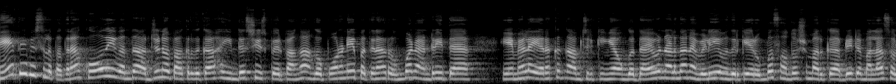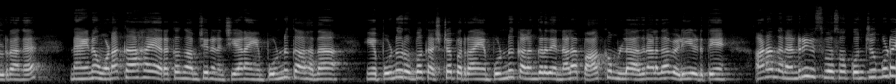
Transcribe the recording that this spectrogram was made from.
நேத்தி எபிசோட பார்த்தீங்கன்னா கோதை வந்து அர்ஜுனை பார்க்கறதுக்காக இண்டஸ்ட்ரீஸ் போயிருப்பாங்க. அங்கே போனனே பார்த்தீங்கன்னா ரொம்ப நன்றி த என் மேலே இறக்கம் காமிச்சிருக்கீங்க. உங்கள் தயவுனால தான் நான் வெளியே வந்திருக்கேன். ரொம்ப சந்தோஷமாக இருக்குது அப்படின்ற மாதிரிலாம் சொல்கிறாங்க நான் என்ன உனக்காக இறக்கம் காமிச்சேன்னு நினச்சியா? நான் என் பொண்ணுக்காக தான் என் பொண்ணு ரொம்ப கஷ்டப்படுறா. என் பொண்ணு கலங்குறத என்னால் பார்க்க முடியல. அதனால தான் வெளியே எடுத்தேன் ஆனால் அந்த நன்றி விசுவாசம் கொஞ்சம் கூட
